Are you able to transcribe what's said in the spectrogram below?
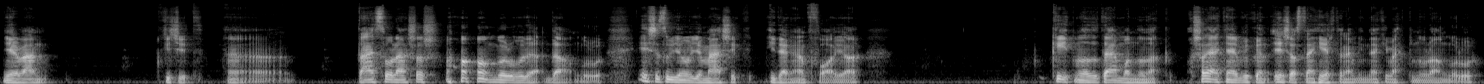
Nyilván kicsit tájszólásos angolul, de, de angolul. És ez ugyanúgy a másik idegen fajjal. Két mondatot elmondanak a saját nyelvükön, és aztán hirtelen mindenki megtanul angolul.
